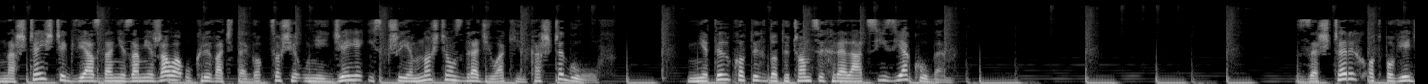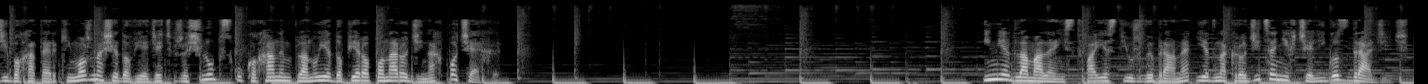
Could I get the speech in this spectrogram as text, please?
Na szczęście gwiazda nie zamierzała ukrywać tego, co się u niej dzieje i z przyjemnością zdradziła kilka szczegółów. Nie tylko tych dotyczących relacji z Jakubem. Ze szczerych odpowiedzi bohaterki można się dowiedzieć, że ślub z ukochanym planuje dopiero po narodzinach pociechy. Imię dla maleństwa jest już wybrane, jednak rodzice nie chcieli go zdradzić.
